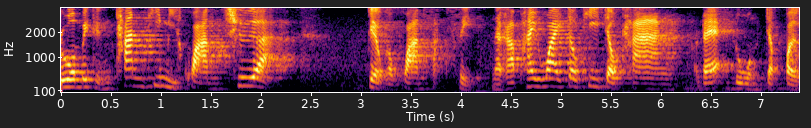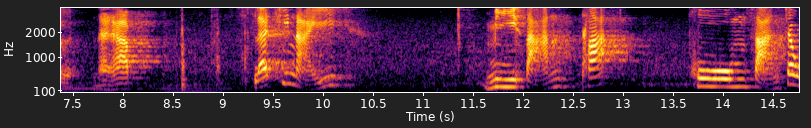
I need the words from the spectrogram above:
รวมไปถึงท่านที่มีความเชื่อ เกี่ยวกับความศักดิ์สิทธิ์นะครับ ให้ไหว้เจ้าที่เจ้าทางและดวงจะเปิดนะครับ และที่ไหนมีสารพระภูมิสารเจ้า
